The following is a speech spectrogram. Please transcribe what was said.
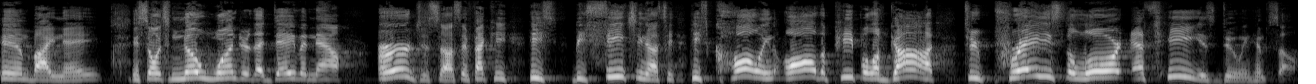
him by name. And so it's no wonder that David now urges us. In fact, he, he's beseeching us. He, he's calling all the people of God to praise the Lord as he is doing himself.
